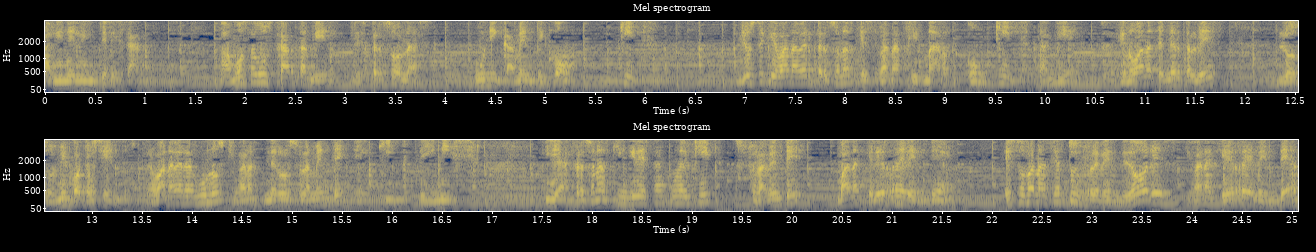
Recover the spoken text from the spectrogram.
Acá viene lo interesante. Vamos a buscar también tres personas únicamente con kit. Yo sé que van a haber personas que se van a firmar con kit también, o sea, que no van a tener tal vez los 2400, pero van a haber algunos que van a tener solamente el kit de inicio. Y las personas que ingresan con el kit solamente van a querer revender. Estos van a ser tus revendedores y van a querer revender.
